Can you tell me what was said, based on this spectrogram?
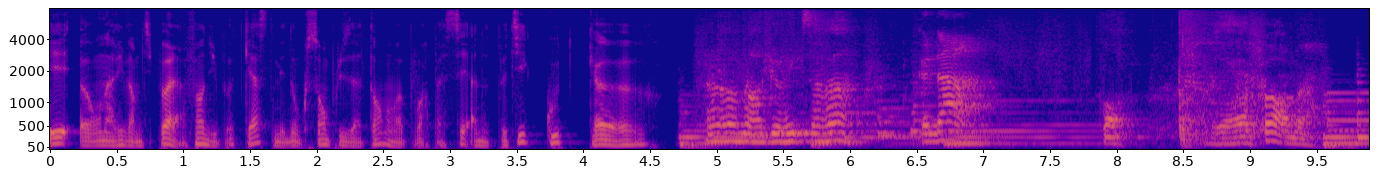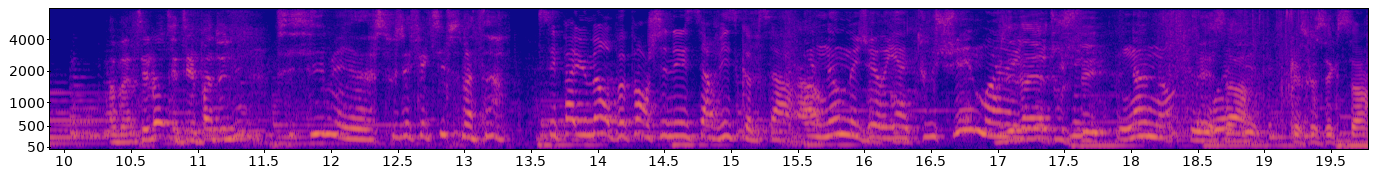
Et on arrive un petit peu à la fin du podcast, mais donc sans plus attendre, on va pouvoir passer à notre petit coup de cœur. Alors Marguerite, ça va? Que dalle. Bon. Vous avez la forme. Ah bah c'est là, t'étais pas de nuit Si, si, mais euh, sous-effectif ce matin. C'est pas humain, on peut pas enchaîner les services comme ça. Ah, non, mais j'ai rien touché, moi. Vous avez rien touché Non, non. Et ça Qu'est-ce que c'est que ça?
